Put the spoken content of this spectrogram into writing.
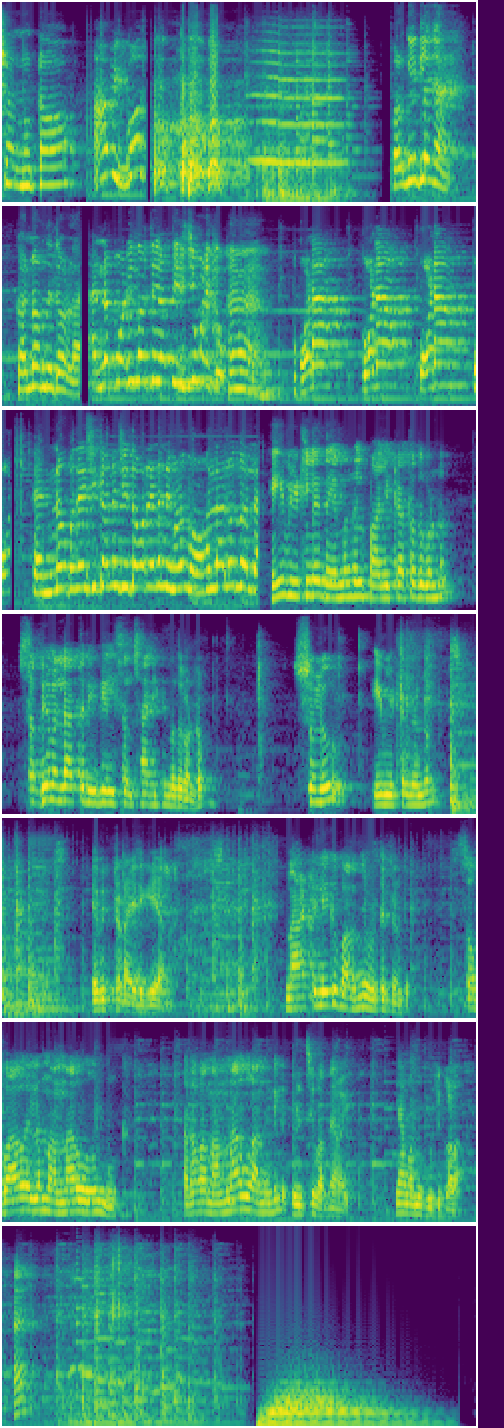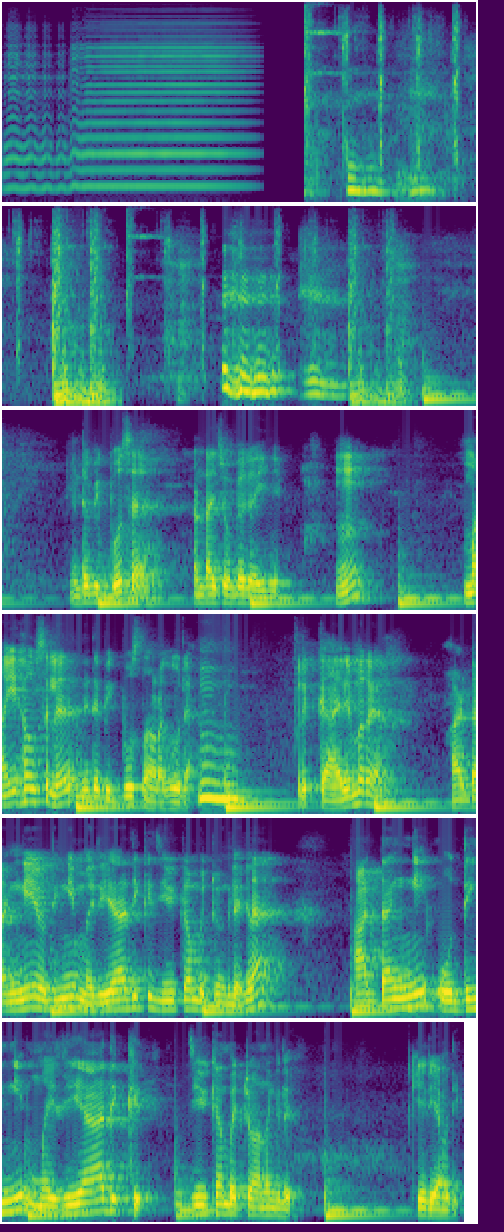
ഷണ്ണൂട്ടാ ആ big boss പറഞ്ഞിട്ടില്ല ഞാൻ. കണ്ണുറന്നിട്ടുള്ള എന്നെ പൊടി എന്ന് ഞാൻ തിരിച്ചു വിളിക്കും. പോടാ പോടാ പോടാ എന്നെ ഉപദേശിക്കാനും ചീത്ത പറയണേ നിങ്ങൾ മോഹൻലാലൊന്നും അല്ല. ഈ വീട്ടിലെ നിയമങ്ങൾ പാലിക്കാത്തത് കൊണ്ടും സഭ്യമല്ലാത്ത രീതിയിൽ സംസാരിക്കുന്നത് കൊണ്ടും സുലു ഈ വീട്ടിൽ നിന്നും എവിക്റ്റഡ് ആയിരിക്കുകയാണ്. നാട്ടിലേക്ക് പറഞ്ഞു വിട്ടിട്ടുണ്ട്. സ്വഭാവം എല്ലാം നന്നാവുമെന്ന് നോക്ക്. അഥവാ നന്നാവുകയാണെങ്കിൽ വിളിച്ച് പറഞ്ഞാൽ മതി. ഞാൻ വന്ന് കൂട്ടിക്കോളാം. ഏ? നിന്റെ ബിഗ് ബോസ് രണ്ടാഴ്ച മുമ്പേ കഴിഞ്ഞ്. മൈ ഹൗസിൽ നിന്റെ ബിഗ് ബോസ് നടക്കൂല. ഒരു കാര്യം പറയാം. അടങ്ങി ഒതുങ്ങി മര്യാദയ്ക്ക് ജീവിക്കാൻ പറ്റുമെങ്കിൽ എങ്ങനെ അടങ്ങി ഒതുങ്ങി മര്യാദയ്ക്ക് ജീവിക്കാൻ പറ്റുവാണെങ്കിൽ കയറിയാൽ മതി.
